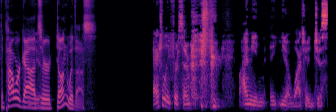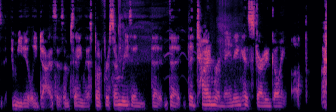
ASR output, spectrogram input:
The power gods are done with us. Actually, for some, I mean, you know, watch it just immediately dies as I'm saying this, but for some reason, the the the time remaining has started going up.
